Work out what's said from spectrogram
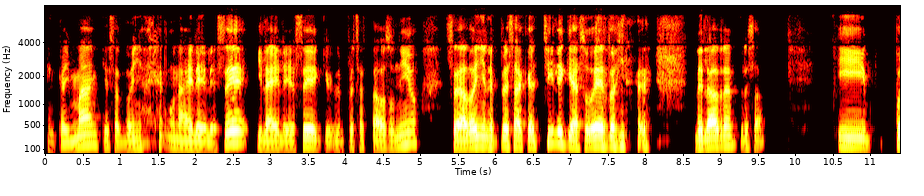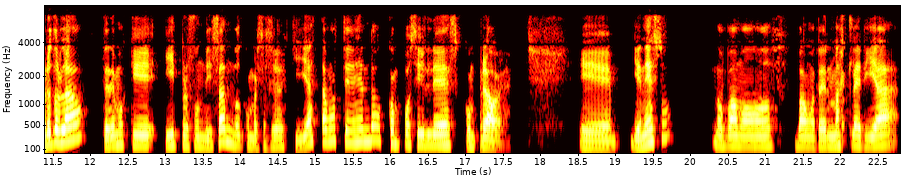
en Caimán, que es dueña de una LLC, y la LLC, que es la empresa de Estados Unidos, se dueña de la empresa acá en Chile, que a su vez es dueña de, la otra empresa. Y por otro lado, tenemos que ir profundizando conversaciones que ya estamos teniendo con posibles compradores. Eh, y en eso nos vamos, vamos a tener más claridad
